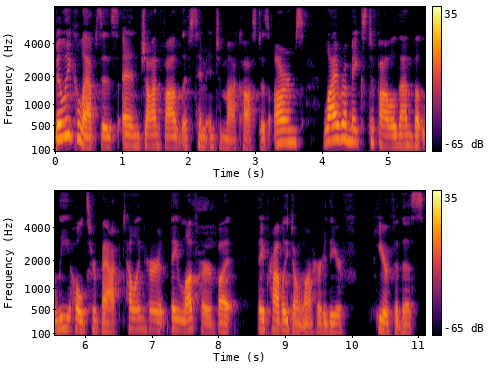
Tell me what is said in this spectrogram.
Billy collapses and John Faa lifts him into Ma Costa's arms. Lyra makes to follow them, but Lee holds her back, telling her they love her, but they probably don't want her there, here for this.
